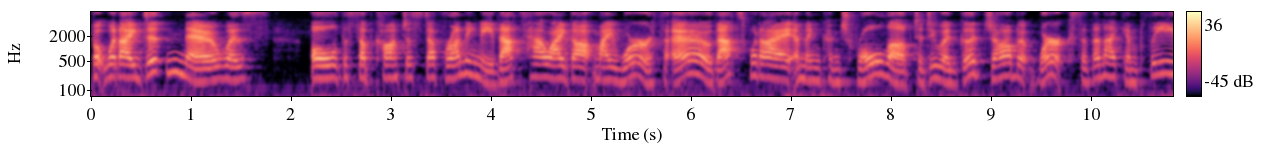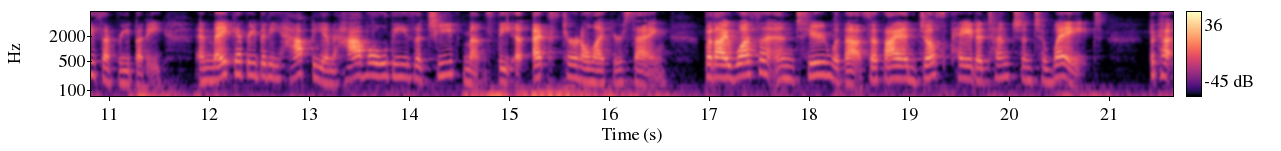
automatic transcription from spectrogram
But what I didn't know was all the subconscious stuff running me. That's how I got my worth. Oh, that's what I am in control of to do a good job at work so then I can please everybody and make everybody happy and have all these achievements, the external, like you're saying. But I wasn't in tune with that. So if I had just paid attention to weight, because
